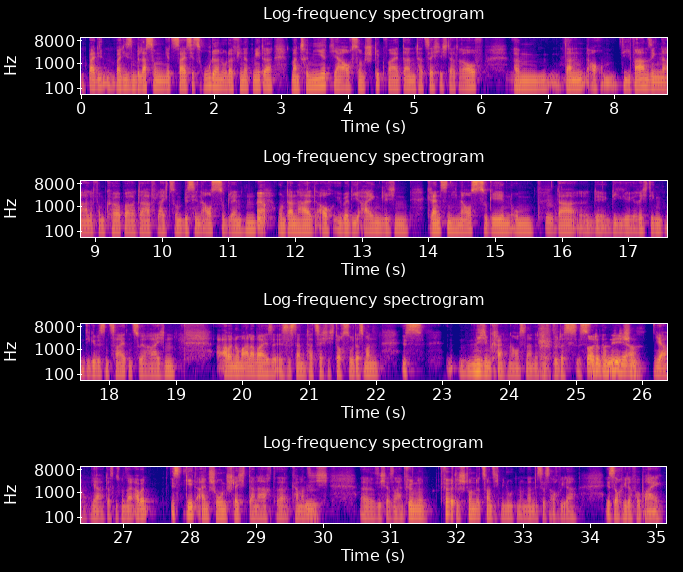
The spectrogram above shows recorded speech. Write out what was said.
bei, die, bei diesen Belastungen, jetzt sei es jetzt Rudern oder 400 Meter, man trainiert ja auch so ein Stück weit dann tatsächlich darauf, ähm, dann auch die Warnsignale vom Körper da vielleicht so ein bisschen auszublenden ja. und dann halt auch über die eigentlichen Grenzen hinauszugehen, um mhm. da die, die, richtigen, die gewissen Zeiten zu erreichen. Aber normalerweise ist es dann tatsächlich doch so, dass man ist nicht im Krankenhaus landet. Also das ist sollte man nicht, schon, ja. Ja, ja, das muss man sagen. Aber es geht einem schon schlecht danach, da kann man mhm. sich äh, sicher sein. Für eine Viertelstunde, 20 Minuten und dann ist es auch wieder, ist auch wieder vorbei.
